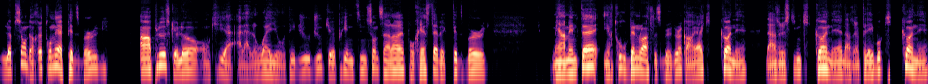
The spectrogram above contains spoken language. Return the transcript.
l'option de retourner à Pittsburgh, en plus que là, on crie à, la loyauté. Juju qui a pris une diminution de salaire pour rester avec Pittsburgh. Mais en même temps, il retrouve Ben Roethlisberger, un carrière qu'il connaît, dans un scheme qu'il connaît, dans un playbook qu'il connaît,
